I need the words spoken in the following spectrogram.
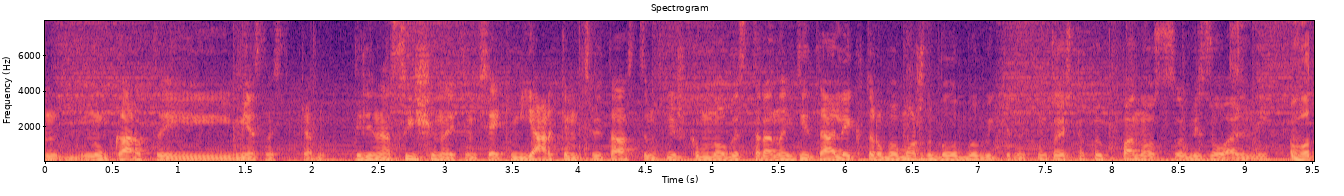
ну, карты и местность прям перенасыщена этим всяким ярким, цветастым, слишком много странных деталей, которые бы можно было бы выкинуть. Ну, то есть такой понос визуальный. Вот,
